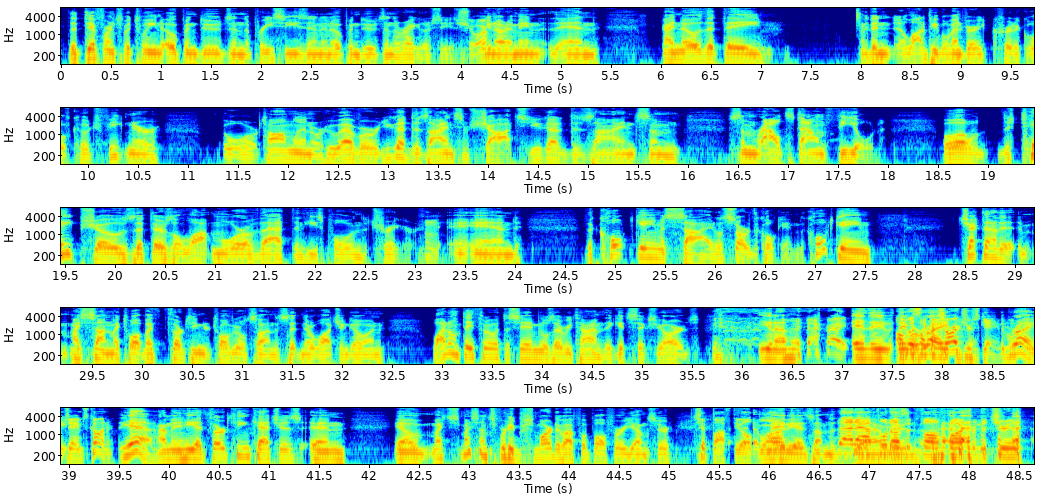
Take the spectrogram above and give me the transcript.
the difference between open dudes in the preseason and open dudes in the regular season. Sure. You know what I mean? And I know that they have been a lot of people have been very critical of Coach Fichtner or Tomlin or whoever. You got to design some shots. You got to design some some routes downfield. Well, the tape shows that there's a lot more of that than he's pulling the trigger. Hmm. A- And the Colt game aside, let's start with the Colt game. The Colt game, checked out it. My son, my 12, my 13, or 12 year old son is sitting there watching, going, "Why don't they throw it to Samuels every time? They get six yards, you know." right. And they, they Almost were like right. a Chargers game, with right? James Conner. Yeah, I mean, he had 13 catches, and you know, my my son's pretty smart about football for a youngster. Chip off the old uh, block. Maybe had something to that yeah, apple maybe- doesn't fall far from the tree.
